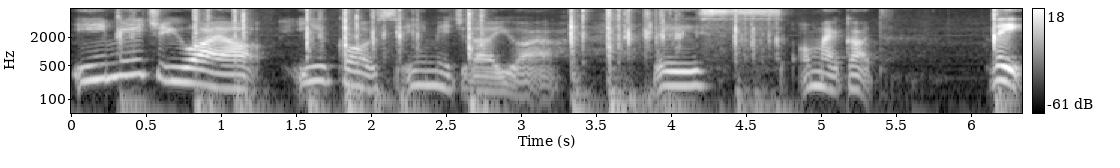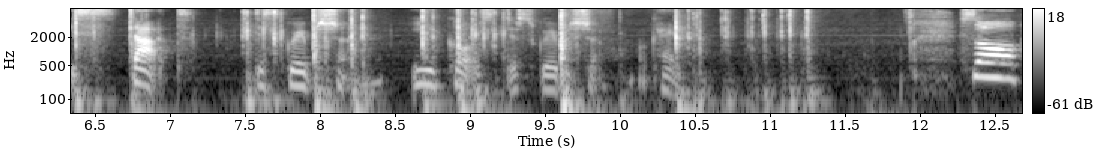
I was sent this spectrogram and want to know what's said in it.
image URL equals image.url. This, oh my god, this dot description equals description. Okay. So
